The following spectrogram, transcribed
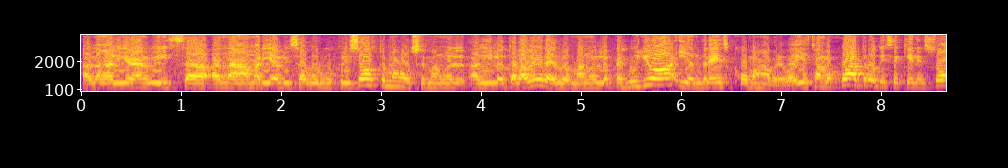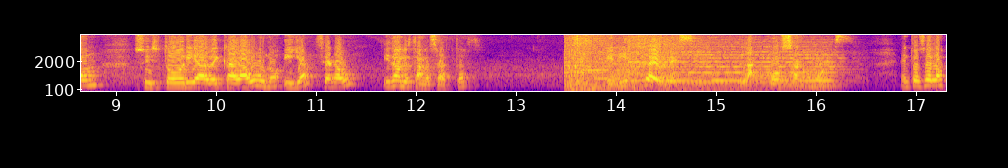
Ana María Luisa, Ana María Luisa Burgos Crisóstomo, José Manuel Aguilo Talavera, Eduardo Manuel López Ulloa y Andrés Comas Abreu. Ahí están los cuatro, dice quiénes son, su historia de cada uno y ya, se acabó. ¿Y dónde están las actas? Edith Febles, la cosa como es. Entonces las,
